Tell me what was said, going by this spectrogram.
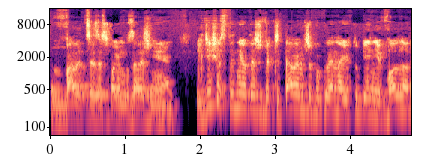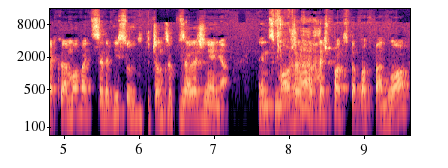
w walce ze swoim uzależnieniem. I gdzieś ostatnio też wyczytałem, że w ogóle na YouTubie nie wolno reklamować serwisów dotyczących uzależnienia, więc może to też pod to podpadło.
